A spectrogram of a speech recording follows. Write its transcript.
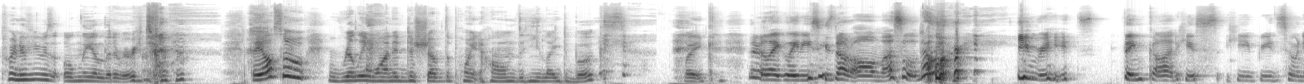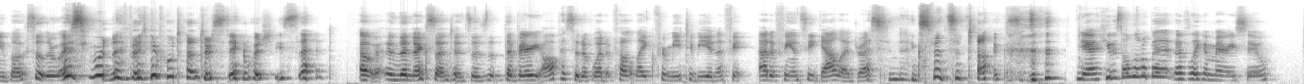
Point of view is only a literary term. they also really wanted to shove the point home that he liked books. Like, They're like, ladies, he's not all muscle. Don't worry, he reads. Thank God he's he reads so many books. Otherwise, he wouldn't have been able to understand what she said. Oh, and the next sentence is the very opposite of what it felt like for me to be in a fa- at a fancy gala dressed in expensive tux. yeah, he was a little bit of like a Mary Sue.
